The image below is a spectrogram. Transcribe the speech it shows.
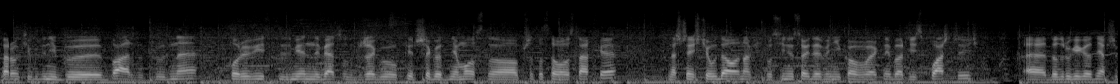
warunki w Gdyni były bardzo trudne. Porywisty, zmienny wiatr od brzegu pierwszego dnia mocno przetosował stawkę. Na szczęście udało nam się tą sinusoidę wynikowo jak najbardziej spłaszczyć. E, do drugiego dnia przy,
